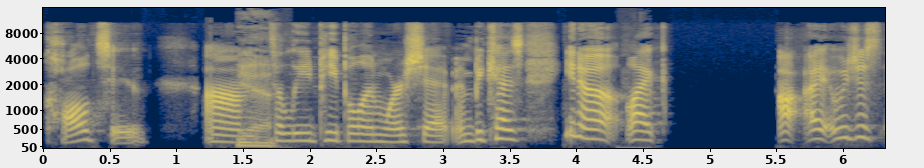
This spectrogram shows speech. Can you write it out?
called to. Um, Yeah. to lead people in worship, and because you know, like I, I it was just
